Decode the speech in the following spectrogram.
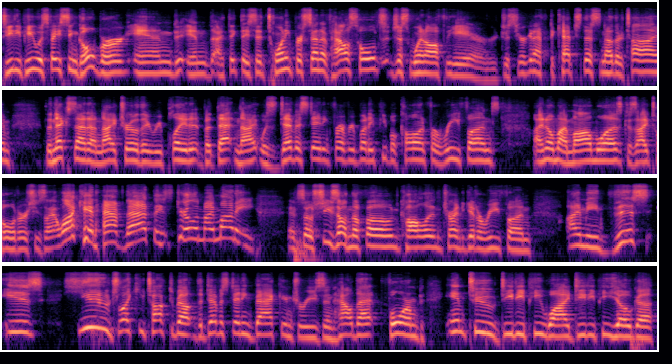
DDP was facing Goldberg, and and I think they said 20% of households just went off the air. Just you're gonna have to catch this another time. The next night on Nitro, they replayed it, but that night was devastating for everybody. People calling for refunds. I know my mom was because I told her she's like, "Well, I can't have that. They're stealing my money," and so she's on the phone calling, trying to get a refund. I mean, this is huge. Like you talked about the devastating back injuries and how that formed into DDPY, DDP Yoga.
